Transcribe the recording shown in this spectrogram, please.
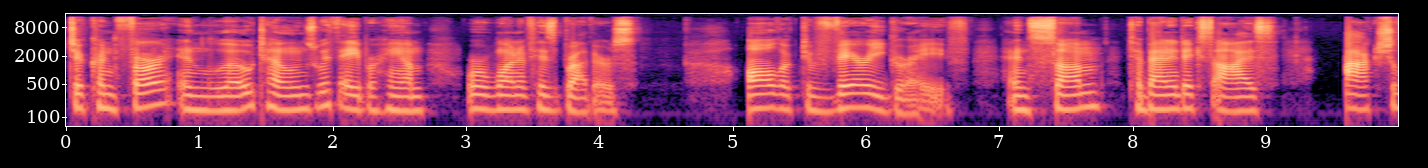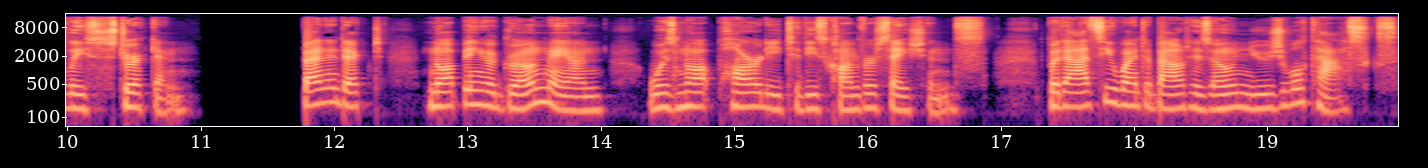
to confer in low tones with Abraham or one of his brothers. All looked very grave, and some, to Benedict's eyes, actually stricken. Benedict, not being a grown man, was not party to these conversations. But as he went about his own usual tasks,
